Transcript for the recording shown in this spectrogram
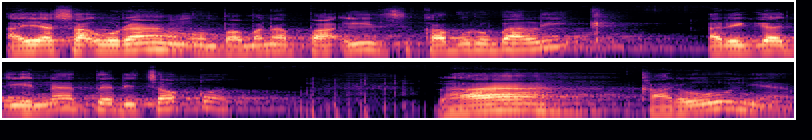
aya saurang umpamana paiz kaburu balik ari gajina teu dicokot. Lah karunya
